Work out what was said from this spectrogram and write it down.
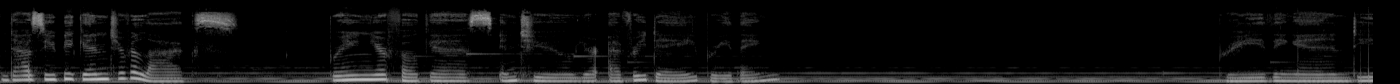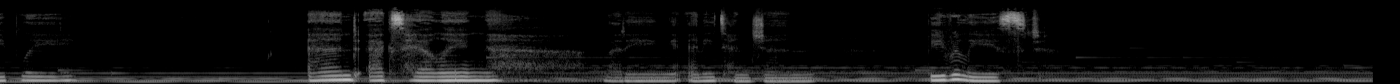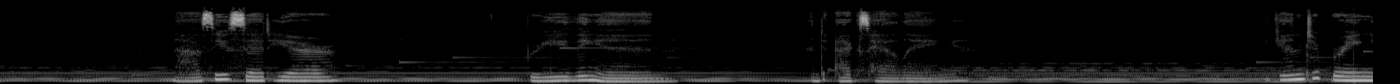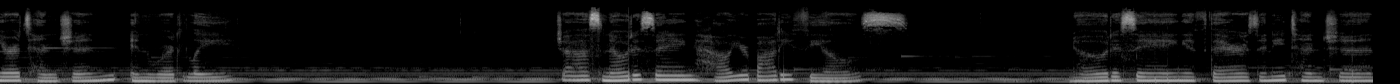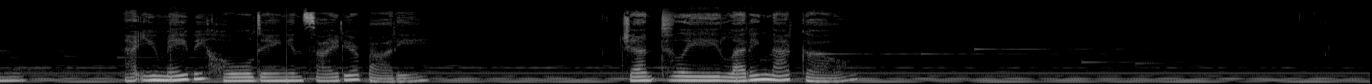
And as you begin to relax, bring your focus into your everyday breathing. Breathing in deeply and exhaling, letting any tension be released. And as you sit here, breathing in and exhaling. Begin to bring your attention inwardly. Just noticing how your body feels. Noticing if there's any tension that you may be holding inside your body. Gently letting that go.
